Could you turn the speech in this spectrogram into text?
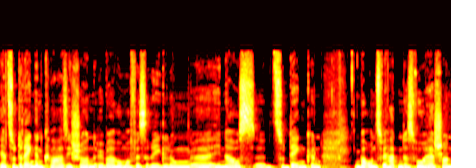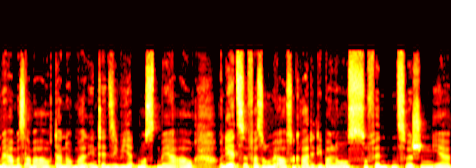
ja, zu drängen quasi schon über Homeoffice-Regelungen äh, hinaus äh, zu denken. Bei uns, wir hatten das vorher schon, wir haben es aber auch dann nochmal intensiviert, mussten wir ja auch. Und jetzt versuchen wir auch so gerade die Balance zu finden zwischen, ihr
